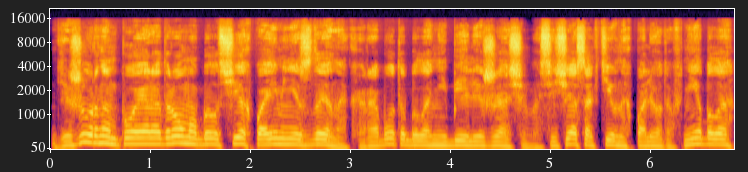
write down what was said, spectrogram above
Дежурным по аэродрому был чех по имени Сденок. Работа была не бей лежачего. Сейчас активных полетов не было,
